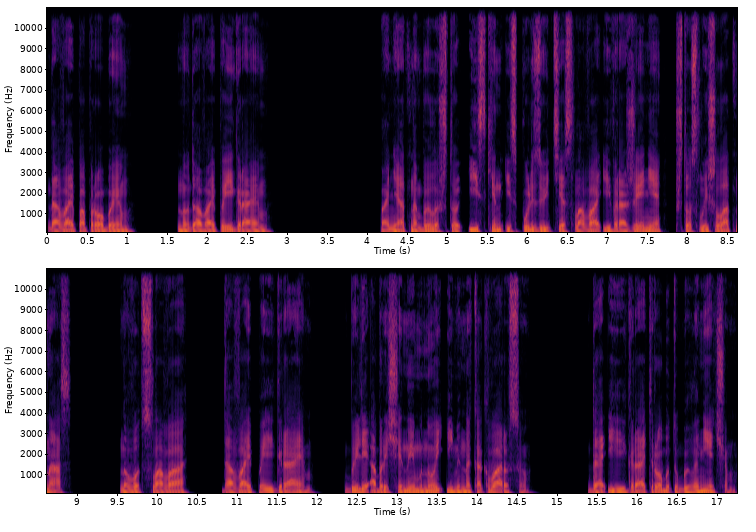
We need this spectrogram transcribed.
«Давай попробуем. Ну давай поиграем». Понятно было, что Искин использует те слова и выражения, что слышал от нас. Но вот слова «давай поиграем» были обращены мной именно к Акварусу. Да и играть роботу было нечем.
